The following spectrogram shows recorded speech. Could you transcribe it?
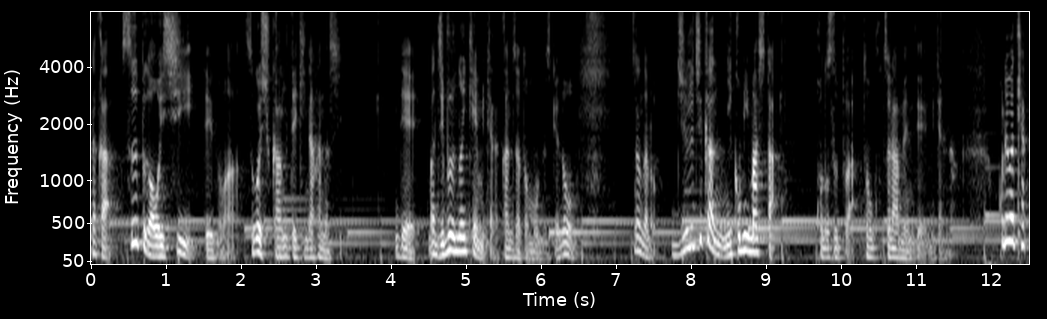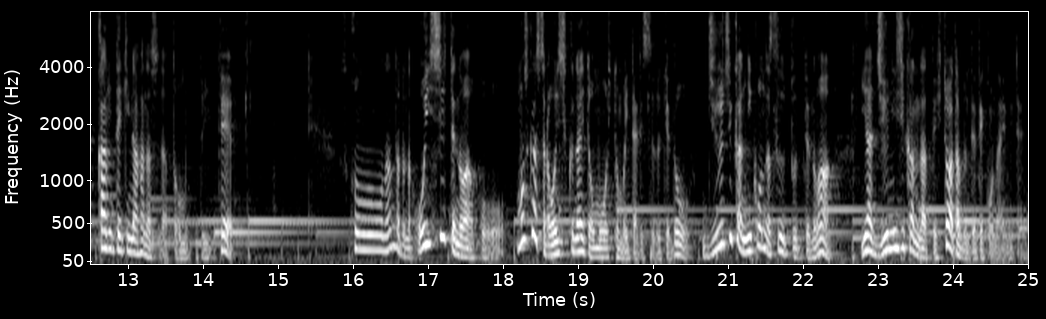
なんかスープが美味しいっていうのはすごい主観的な話。で、まあ、自分の意見みたいな感じだと思うんですけどなんだろう10時間煮込みました。このスープは豚骨ラーメンでみたいな。これは客観的な話だと思っていてこのなんだろうな美味しいっていうのはこうもしかしたら美味しくないと思う人もいたりするけど10時間煮込んだスープっていうのはいや12時間だって人は多分出てこないみたいな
